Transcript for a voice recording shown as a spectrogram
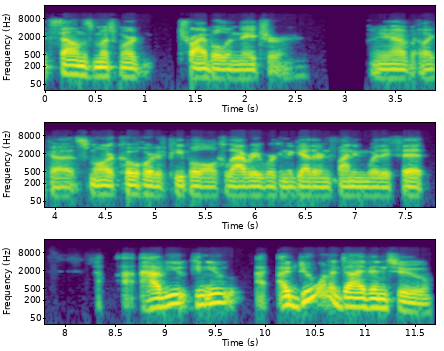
It sounds much more tribal in nature. You have like a smaller cohort of people all collaborating, working together and finding where they fit. Have you, can you, I, I do want to dive into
